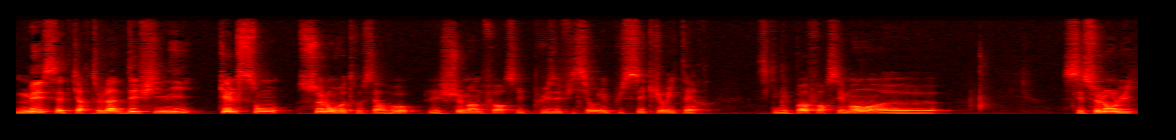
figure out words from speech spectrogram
Mais cette carte-là définit quels sont, selon votre cerveau, les chemins de force les plus efficients et les plus sécuritaires. Ce qui n'est pas forcément... euh, c'est selon lui,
